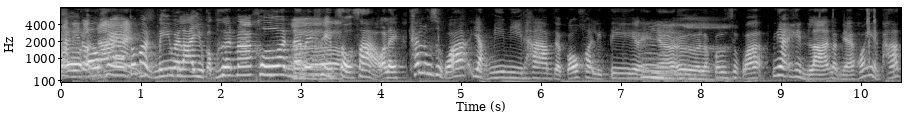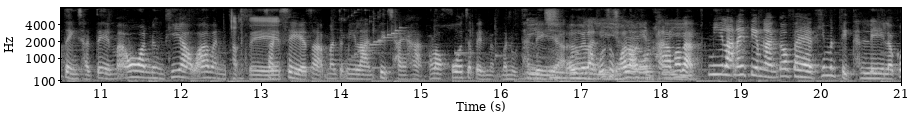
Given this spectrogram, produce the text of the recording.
เออท่านี้โดดได้โอเคก็เหมือนมีเวลาอยู่กับเพื่อนมากขึ้นได้ไปทริปสาวๆอะไรแค่รู้สึกว่าอยากมีมีไทม์แต่ก็คุณภาพอะไรอย่างเงี้ยเออแล้วก็รู้สึกว่าเนี่ยเห็นร้านแบบเนี้ยเพราะเห็นภาพตัวเองชัดเจนมากว่าวันหนึ่งที่ยาว่ามันสักเซสักสเซสอะมันจะมีร้านติดชายหาดเพราะเราโคตรจะเป็นแบบมนุษย์ทะเลอะเออมนุษย์ทะเลเรารู้สึกว่าเราเห็นภาพว่าแบบมีร้านไอเตียมร้านกาแฟที่มันติดทะเลแล้วก็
